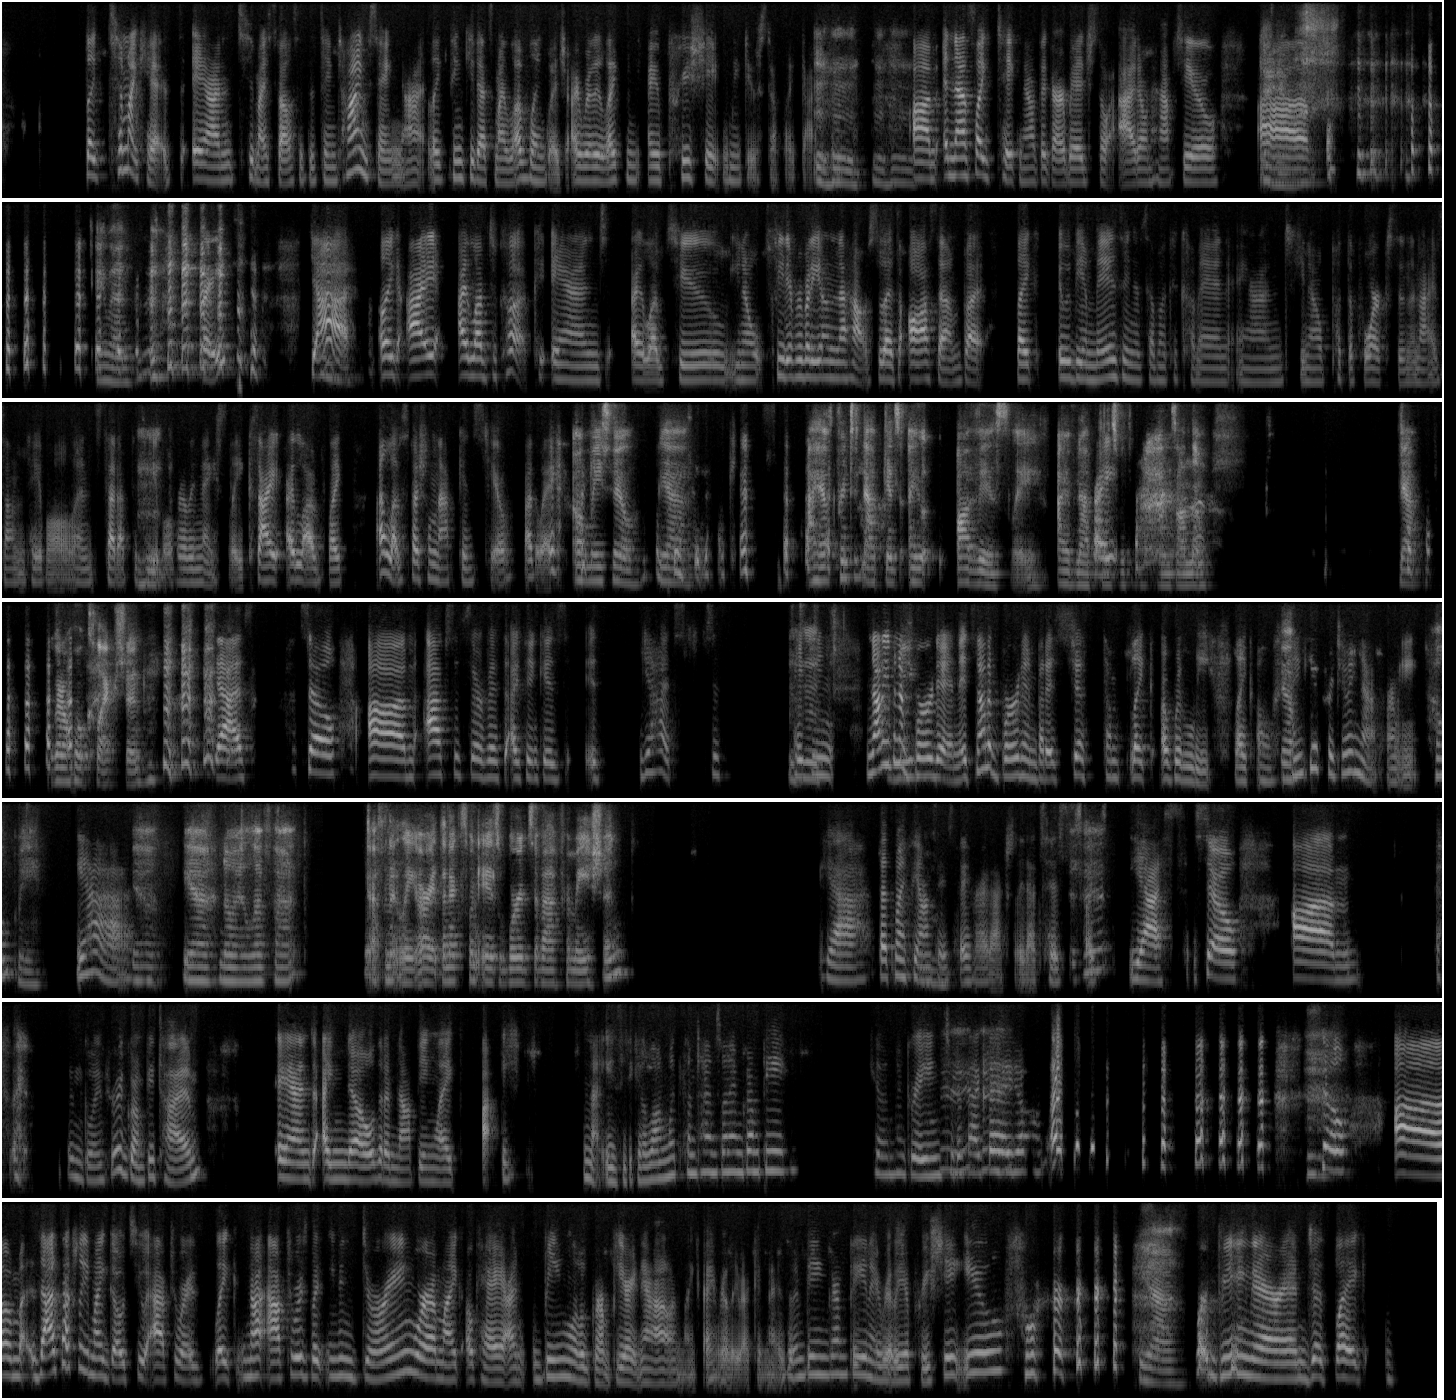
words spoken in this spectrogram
like to my kids and to my spouse at the same time saying that like thank you that's my love language i really like i appreciate when you do stuff like that mm-hmm, mm-hmm. Um, and that's like taking out the garbage so i don't have to um, amen right yeah like i i love to cook and i love to you know feed everybody in the house so that's awesome but like it would be amazing if someone could come in and you know put the forks and the knives on the table and set up the mm-hmm. table really nicely because i i love like i love special napkins too by the way. Oh me too. Yeah. i have printed napkins. I obviously i have napkins right? with napkins on them. Yeah. I've got a whole collection. Yes so um acts of service i think is is yeah it's just mm-hmm. taking mm-hmm. not even a burden. It's not a burden but it's just some like a relief like oh yeah. thank you for doing that for me. Help me. Yeah. Yeah yeah. No i love that. Yeah. definitely. All right the next one is words of affirmation. Yeah that's my fiance's mm. favorite actually. That's his like, yes. So um i'm going through a grumpy time and I know that I'm not being like, uh, not easy to get along with sometimes when I'm grumpy. I'm agreeing to the fact that I don't. so um that's actually my go-to afterwards like not afterwards but even during where i'm like okay i'm being a little grumpy right now and like i really recognize that i'm being grumpy and i really appreciate you for yeah for being there and just like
